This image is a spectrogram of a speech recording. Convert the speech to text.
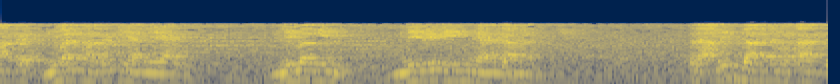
මඟ නිවන මඟ කියන්නේ යයි. නිවමින් නිවෙමින් යන ගමන. ඒත් අනිත් ගමන මොකද්ද?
